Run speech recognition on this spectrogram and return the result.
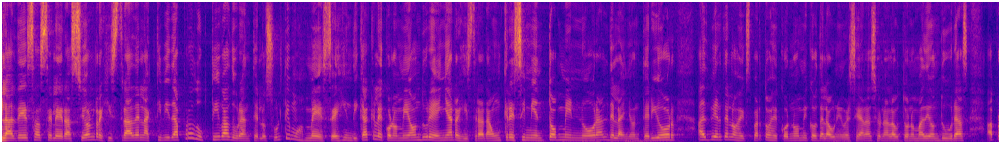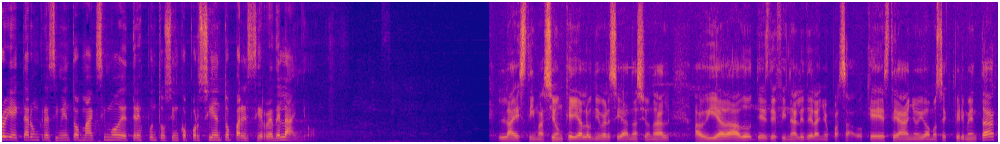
La desaceleración registrada en la actividad productiva durante los últimos meses indica que la economía hondureña registrará un crecimiento menor al del año anterior, advierten los expertos económicos de la Universidad Nacional Autónoma de Honduras a proyectar un crecimiento máximo de 3.5% para el cierre del año. La estimación que ya la Universidad Nacional había dado desde finales del año pasado, que este año íbamos a experimentar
